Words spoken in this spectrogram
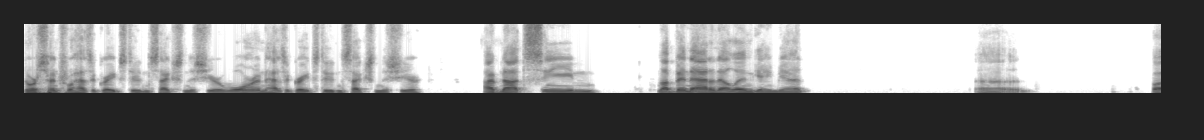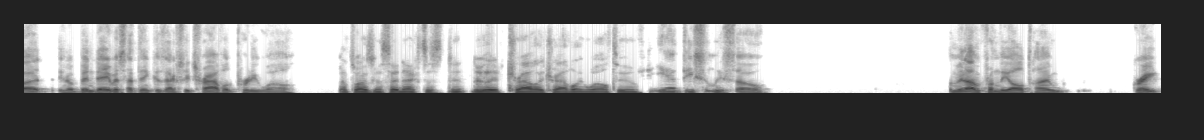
North Central has a great student section this year. Warren has a great student section this year. I've not seen, not been at an LN game yet. Uh, but you know, Ben Davis, I think, has actually traveled pretty well. That's what I was gonna say next is do they travel traveling well too? Yeah, decently so. I mean, I'm from the all-time great.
